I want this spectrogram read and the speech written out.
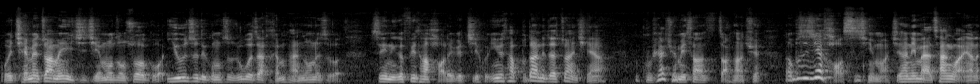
我前面专门一期节目中说过，优质的公司如果在横盘中的时候，是一个非常好的一个机会，因为它不断的在赚钱啊。股票却没上涨上去，那不是一件好事情吗？就像你买餐馆一样的，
